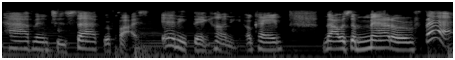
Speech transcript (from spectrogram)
having to sacrifice anything, honey, okay? Now, as a matter of fact,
